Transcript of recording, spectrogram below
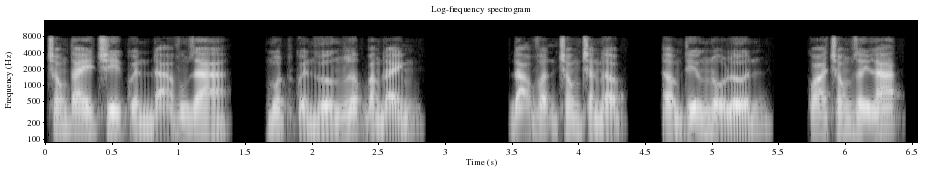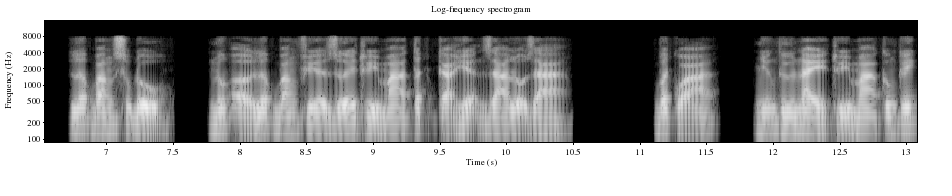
trong tay chi quyền đã vung ra, một quyền hướng lớp băng đánh. Đạo vận trong tràn ngập, ầm tiếng nổ lớn, qua trong giây lát, lớp băng sụp đổ, núp ở lớp băng phía dưới thủy ma tất cả hiện ra lộ ra. Bất quá, những thứ này thủy ma công kích,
